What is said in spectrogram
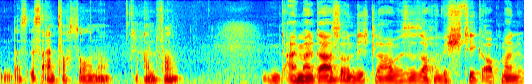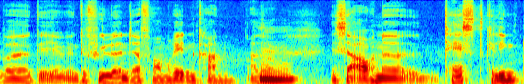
Das ist einfach so, ne? Am Anfang. Einmal das und ich glaube, es ist auch wichtig, ob man über Gefühle in der Form reden kann. Also mhm. ist ja auch eine Test, klingt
